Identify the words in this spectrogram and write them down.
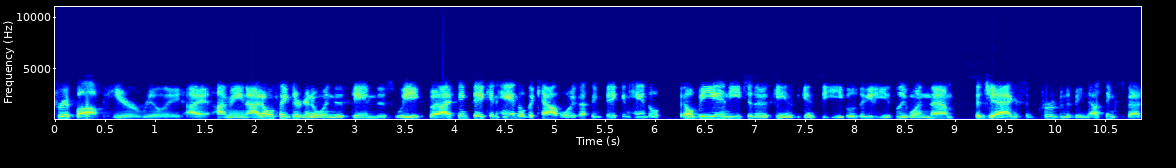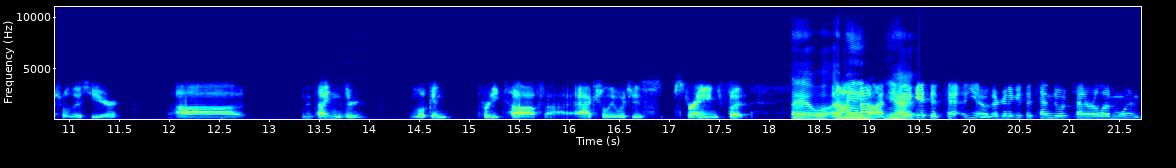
trip up here really. I I mean, I don't think they're going to win this game this week, but I think they can handle the Cowboys. I think they can handle they'll be in each of those games against the Eagles. They could easily win them. The Jags have proven to be nothing special this year. Uh the Titans are looking pretty tough uh, actually, which is strange, but Uh, well, I, I, mean, don't know. I think yeah, they get to 10, you know, they're going to get to 10 to 10 or 11 wins.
